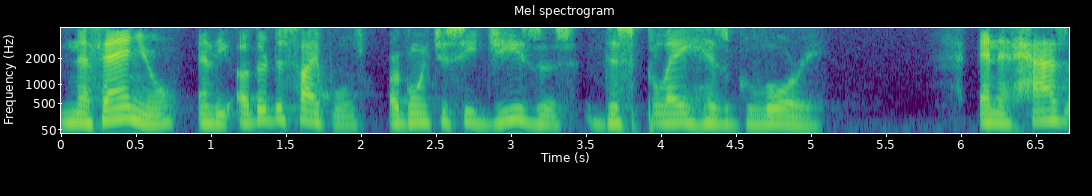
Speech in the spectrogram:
Nathanael and the other disciples are going to see Jesus display his glory. And it has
